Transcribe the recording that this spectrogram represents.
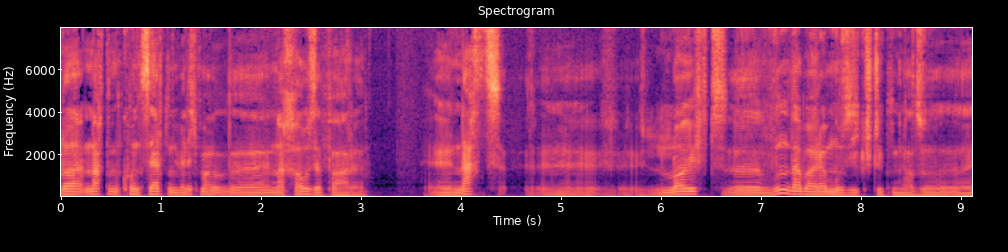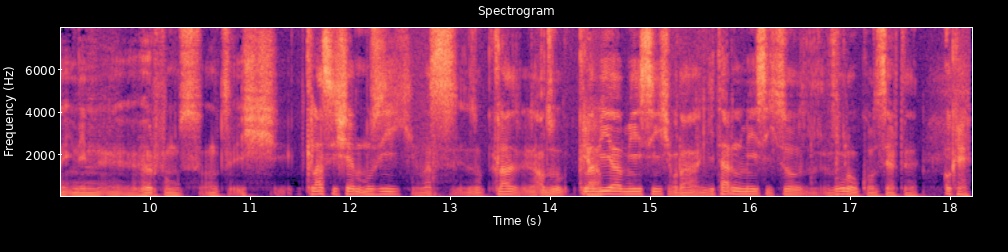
Oder nach den Konzerten, wenn ich mal äh, nach Hause fahre. Äh, nachts äh, läuft äh, wunderbare Musikstücken, also äh, in den äh, Hörfunks. Und ich, klassische Musik, was so, also klaviermäßig ja. oder gitarrenmäßig, so Solokonzerte. Okay.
